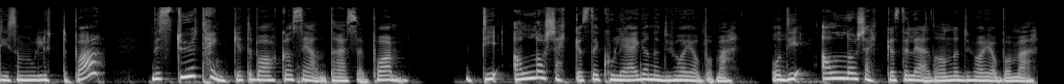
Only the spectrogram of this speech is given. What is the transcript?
de som lytter på Hvis du tenker tilbake og igjen, Therese, på de aller kjekkeste kollegaene du har jobba med, og de aller kjekkeste lederne du har jobba med,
